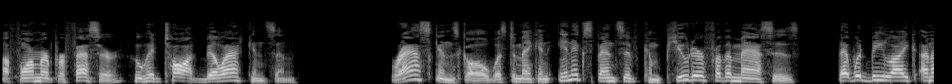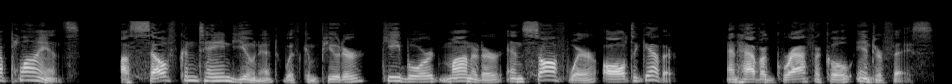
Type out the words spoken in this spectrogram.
a former professor who had taught Bill Atkinson. Raskin's goal was to make an inexpensive computer for the masses that would be like an appliance, a self-contained unit with computer, keyboard, monitor, and software all together, and have a graphical interface.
